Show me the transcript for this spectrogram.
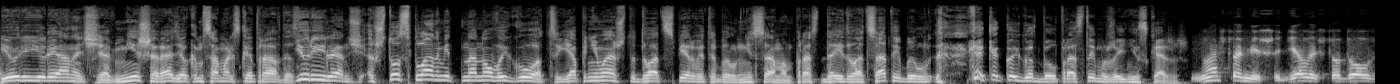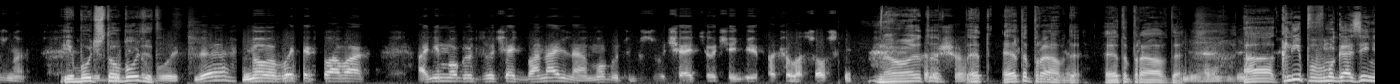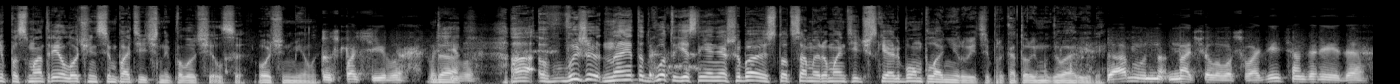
Юрий Юлианович, Миша, радио «Комсомольская правда». Юрий Юлианович, что с планами на Новый год? Я понимаю, что 21-й-то был не самым простым, да и 20-й был... Какой год был простым, уже и не скажешь. Ну а что, Миша, делай, что должно. И будь, и что, будь будет. что будет. Да, но в этих словах они могут звучать банально, а могут звучать очень по-философски. Ну, это, это, это правда. Да. Это правда. Да, да. А клип в магазине посмотрел, очень симпатичный получился. Очень милый. Спасибо. Спасибо. Да. А вы же на этот год, если я не ошибаюсь, тот самый романтический альбом планируете, про который мы говорили? Да, начал его сводить, Андрей, да.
